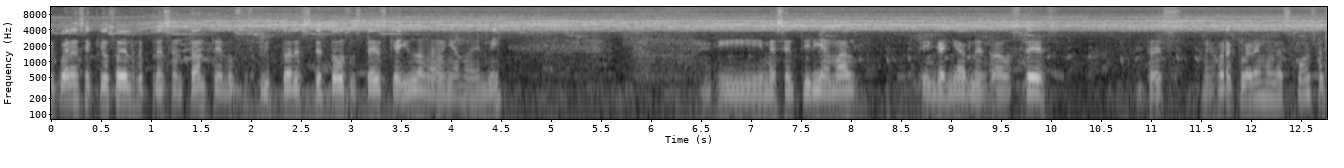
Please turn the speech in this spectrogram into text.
recuérdense que yo soy el representante de los suscriptores, de todos ustedes que ayudan a Doña Noemí. Y me sentiría mal engañarles a ustedes. Entonces, mejor aclaremos las cosas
